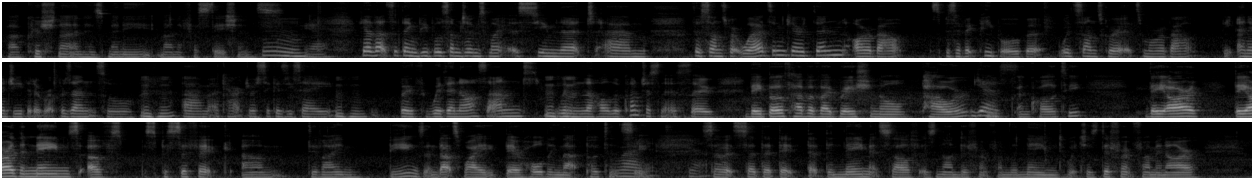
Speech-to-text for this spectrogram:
uh, Krishna and his many manifestations. Mm. Yeah. Yeah, that's the thing. People sometimes might assume that um, the Sanskrit words in Kirtan are about specific people, but with Sanskrit, it's more about the energy that it represents or Mm-hmm. um, a characteristic, as you say, Mm-hmm. both within us and Mhm. within the whole of consciousness. So, They both have a vibrational power and- Yes. and, quality. They are they are the names of s- specific um, divine beings, and that's why they're holding that potency. Right. Yeah. So it's said that they, that the name itself is non different from the named, which is different from in our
